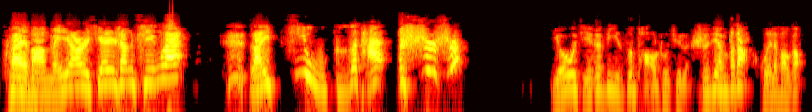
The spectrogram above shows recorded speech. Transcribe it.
快把梅二先生请来，来救葛谭。是是，有几个弟子跑出去了，时间不大，回来报告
